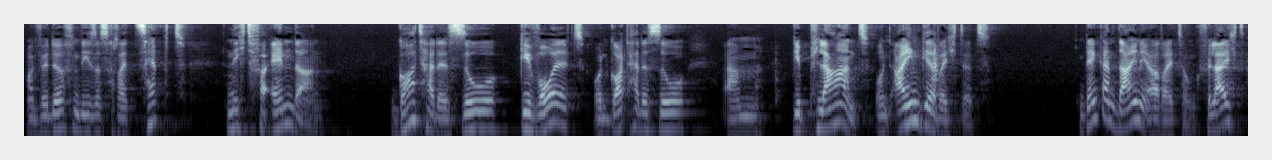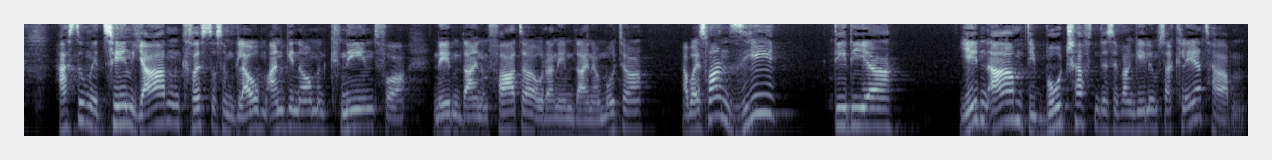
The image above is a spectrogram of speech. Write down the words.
Und wir dürfen dieses Rezept nicht verändern. Gott hat es so gewollt und Gott hat es so ähm, geplant und eingerichtet. Denk an deine Errettung. Vielleicht hast du mit zehn Jahren Christus im Glauben angenommen, kniend vor neben deinem Vater oder neben deiner Mutter. Aber es waren sie, die dir jeden Abend die Botschaften des Evangeliums erklärt haben.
